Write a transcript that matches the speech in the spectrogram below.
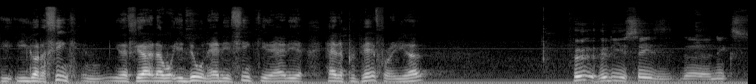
you, you got to think, and you know, if you don't know what you're doing, how do you think? You know, how do you how to prepare for it? You know. Who, who do you see as the next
